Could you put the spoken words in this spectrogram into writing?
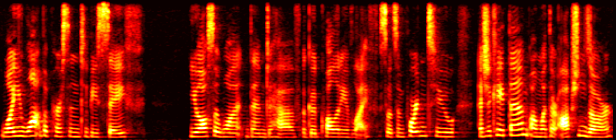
While you want the person to be safe, you also want them to have a good quality of life. So it's important to educate them on what their options are,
